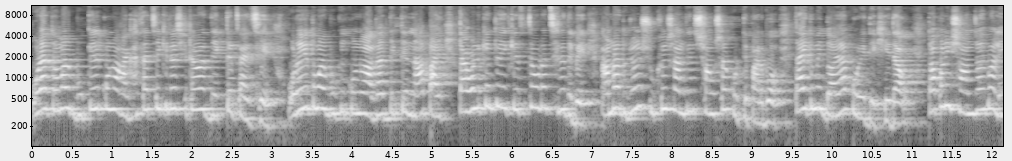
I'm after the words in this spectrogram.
ওরা তোমার বুকের কোনো আঘাত আছে কিনা সেটা ওরা দেখতে চাইছে। ওরা যদি তোমার বুকে কোনো আঘাত দেখতে না পায়, তাহলে কিন্তু এই কেসটা ওরা ছেড়ে দেবে। আমরা দুজন সুখে শান্তিতে সংসার করতে পারব। তাই তুমি দয়া করে দেখিয়ে দাও। তখনই সঞ্জয় বলে,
